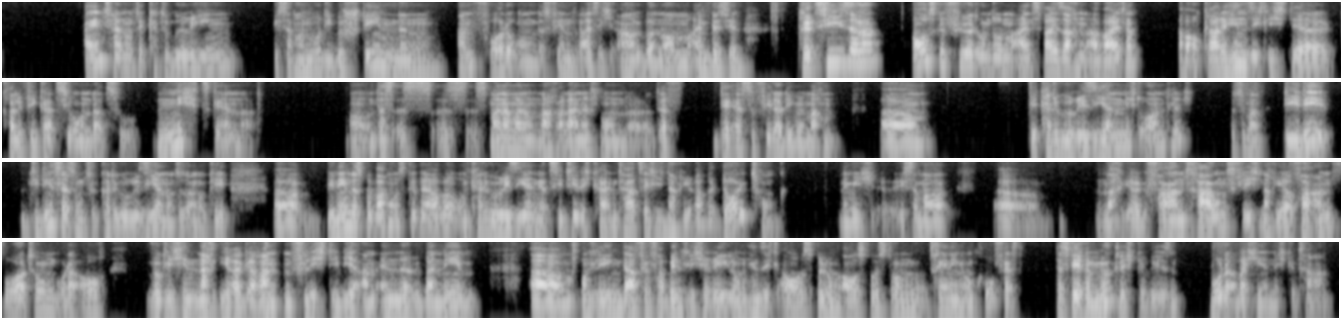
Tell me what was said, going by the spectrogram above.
Einteilung der Kategorien, ich sag mal, nur die bestehenden Anforderungen des 34a übernommen, ein bisschen präziser ausgeführt und um ein, zwei Sachen erweitert aber auch gerade hinsichtlich der Qualifikation dazu nichts geändert. Und das ist, ist, ist meiner Meinung nach alleine schon äh, der, der erste Fehler, den wir machen. Ähm, wir kategorisieren nicht ordentlich. Das ist immer die Idee, die Dienstleistung zu kategorisieren und zu sagen, okay, äh, wir nehmen das Bewachungsgewerbe und kategorisieren jetzt die Tätigkeiten tatsächlich nach ihrer Bedeutung. Nämlich, ich sag mal, äh, nach ihrer Gefahrentragungspflicht, nach ihrer Verantwortung oder auch wirklich hin nach ihrer Garantenpflicht, die wir am Ende übernehmen, ähm, und legen dafür verbindliche Regelungen hinsichtlich Ausbildung, Ausrüstung, Training und Co. fest. Das wäre möglich gewesen, wurde aber hier nicht getan.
